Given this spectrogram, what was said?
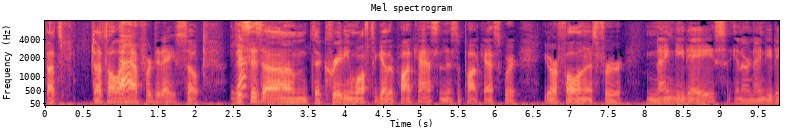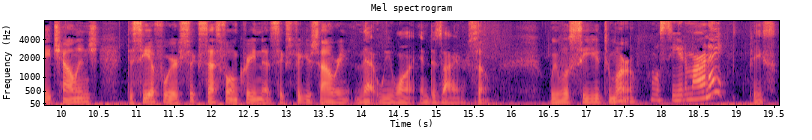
That's that's all I have for today. So this Yeah. is um, the Creating Wealth Together podcast, and this is a podcast where you are following us for 90 days in our 90 day challenge to see if we're successful in creating that six figure salary that we want and desire. So we will see you tomorrow. we'll see you tomorrow night. Peace.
